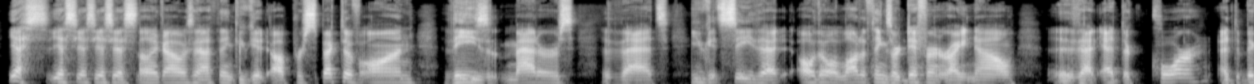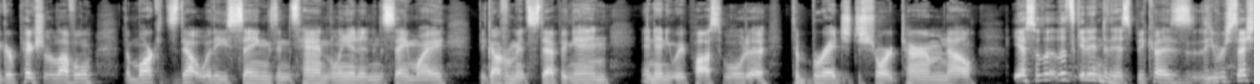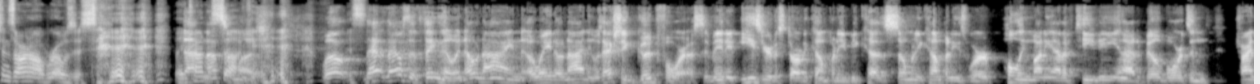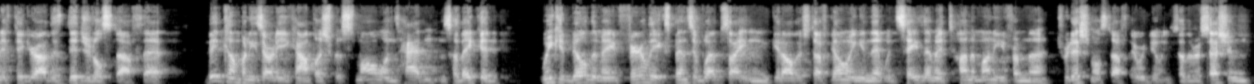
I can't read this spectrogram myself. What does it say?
Yes, yes, yes, yes, yes. Like I always say, I think you get a perspective on these matters that you get see that although a lot of things are different right now, that at the core, at the bigger picture level, the market's dealt with these things and it's handling it in the same way. The government's stepping in in any way possible to to bridge the short term. Now, yeah, so let, us get into this because the recessions aren't all roses. not not so much. well, that, that was the thing though. In 09, 08, 09, it was actually good for us. It made it easier to start a company because so many companies were pulling money out of TV and out of billboards and trying to figure out this digital stuff that big companies already accomplished, but small ones hadn't. And so they could we could build them a fairly expensive website and get all their stuff going, and that would save them a ton of money from the traditional stuff they were doing. So the recession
